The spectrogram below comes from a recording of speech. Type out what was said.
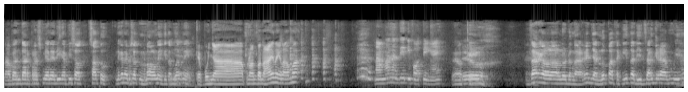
Apa ntar peresmiannya di episode 1 Ini kan episode 0 nih kita buat nih Kayak punya penonton aja yang lama. nama nanti di voting ya. Oke Yuh. Ntar kalau lu dengerin jangan lupa tag kita di Instagram ya.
